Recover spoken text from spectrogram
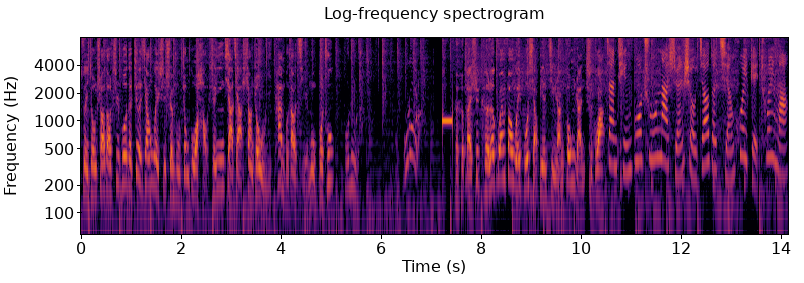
最终烧到直播的浙江卫视宣布中国好声音下架，上周五已看不到节目播出，不录了，不录了。百事可乐官方微博小编竟然公然吃瓜，暂停播出，那选手交的钱会给退吗？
